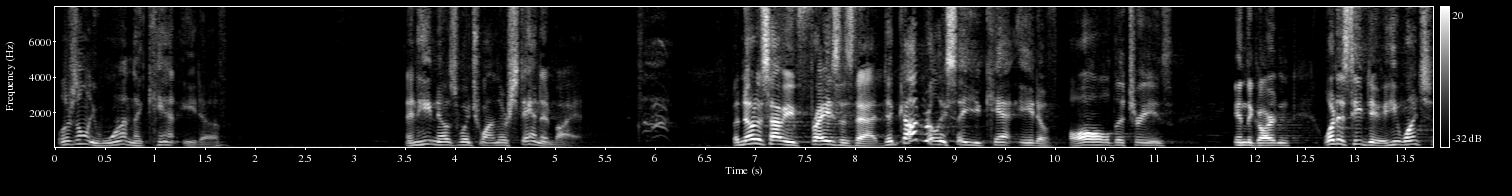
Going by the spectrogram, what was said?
Well, there's only one they can't eat of. And he knows which one they're standing by it. But notice how he phrases that. Did God really say you can't eat of all the trees in the garden? What does he do? He wants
